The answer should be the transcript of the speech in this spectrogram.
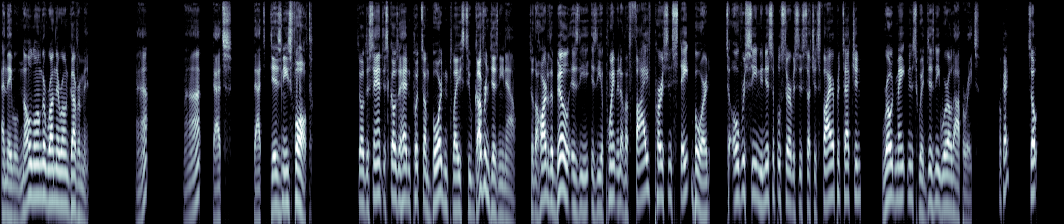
and they will no longer run their own government. Uh, uh, that's that's Disney's fault. So DeSantis goes ahead and puts some board in place to govern Disney now. So the heart of the bill is the is the appointment of a five-person state board to oversee municipal services such as fire protection, road maintenance, where Disney World operates. Okay. So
